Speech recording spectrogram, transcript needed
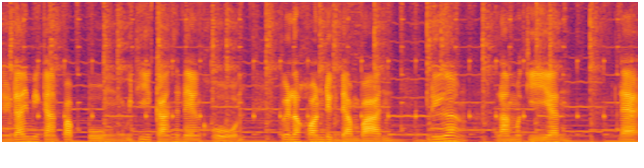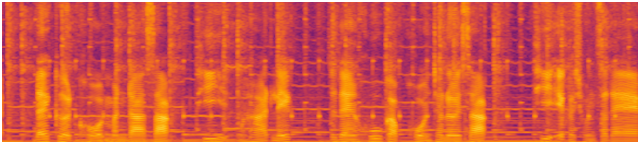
ยังได้มีการปรับปรุงวิธีการแสดงโขน เป็นละครดึกดำบรรพ์เรื่องรามเกียรติ์และได้เกิดโขนบรรดาศักดิ์ที่มหาดเล็ก แสดงคู่กับโขนเฉลยศักดิ์ที่เอกชนแสดง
